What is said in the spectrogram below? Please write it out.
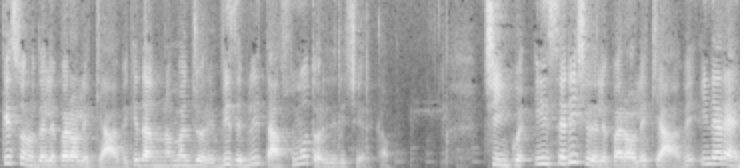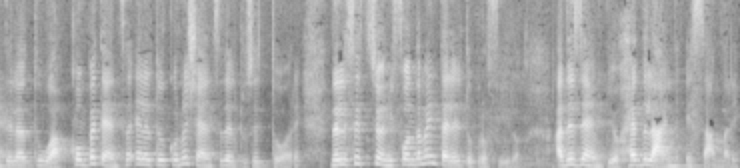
che sono delle parole chiave che danno una maggiore visibilità sui motori di ricerca. 5. Inserisci delle parole chiave inerenti alla tua competenza e alle tue conoscenze del tuo settore nelle sezioni fondamentali del tuo profilo, ad esempio headline e summary.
